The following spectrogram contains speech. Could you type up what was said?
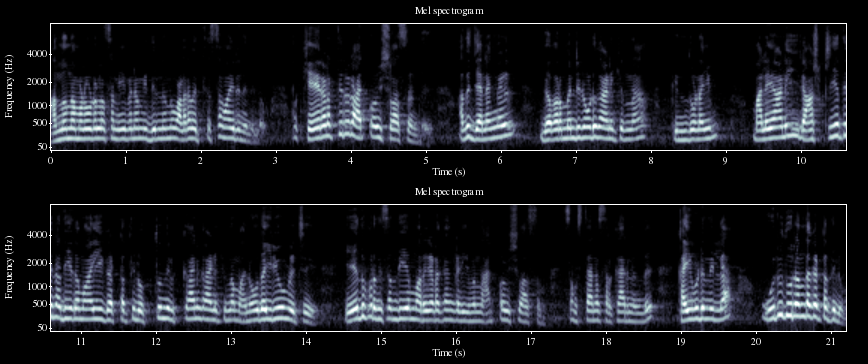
അന്ന് നമ്മളോടുള്ള സമീപനം ഇതിൽ നിന്ന് വളരെ വ്യത്യസ്തമായിരുന്നില്ലല്ലോ. അപ്പോൾ കേരളത്തിനൊരു ആത്മവിശ്വാസമുണ്ട്. അത് ജനങ്ങൾ ഗവൺമെന്റിനോട് കാണിക്കുന്ന പിന്തുണയും മലയാളി രാഷ്ട്രീയത്തിനതീതമായി ഈ ഘട്ടത്തിൽ ഒത്തുനിൽക്കാൻ കാണിക്കുന്ന മനോധൈര്യവും വെച്ച് ഏത് പ്രതിസന്ധിയും മറികടക്കാൻ കഴിയുമെന്ന ആത്മവിശ്വാസം സംസ്ഥാന സർക്കാരിനുണ്ട്. കൈവിടുന്നില്ല. ഒരു ദുരന്തഘട്ടത്തിലും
